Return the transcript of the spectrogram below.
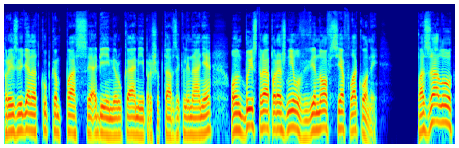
Произведя над кубком пассы обеими руками и прошептав заклинание, он быстро опорожнил в вино все флаконы. По залу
